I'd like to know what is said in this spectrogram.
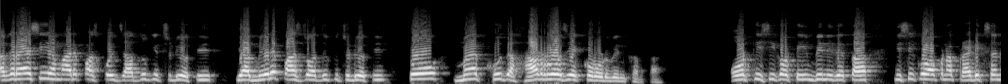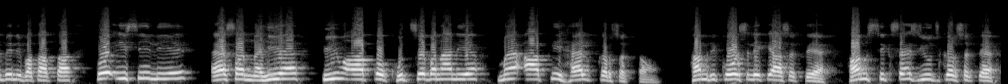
अगर ऐसी हमारे पास कोई जादू की चिड़ी होती या मेरे पास जादू की चिड़ी होती तो मैं खुद हर रोज एक करोड़ विन करता। और किसी को टीम भी नहीं देता, किसी को अपना प्रेडिक्शन भी नहीं बताता। तो इसीलिए ऐसा नहीं है टीम आपको खुद से बनानी है, मैं आपकी हेल्प कर सकता हूँ। हम रिकॉर्ड्स लेके आ सकते हैं, हम सिक्सेंस यूज़ कर सकते हैं।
